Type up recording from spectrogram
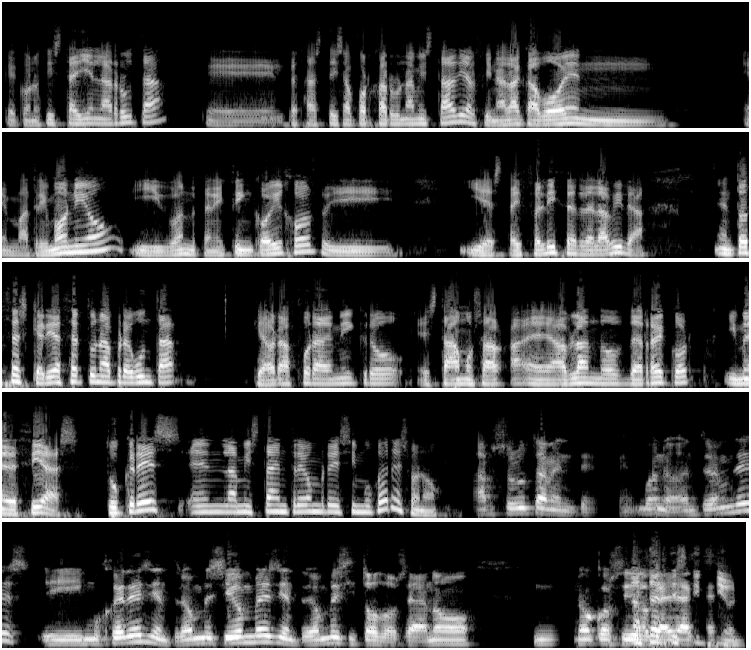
que conociste allí en la ruta, que empezasteis a forjar una amistad y al final acabó en, en matrimonio y bueno, tenéis cinco hijos y, y estáis felices de la vida. Entonces quería hacerte una pregunta que ahora fuera de micro estábamos a- eh, hablando de récord y me decías, ¿tú crees en la amistad entre hombres y mujeres o no? Absolutamente. Bueno, entre hombres y mujeres, y entre hombres y hombres, y entre hombres y todo. O sea, no, no considero que haya distinción.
